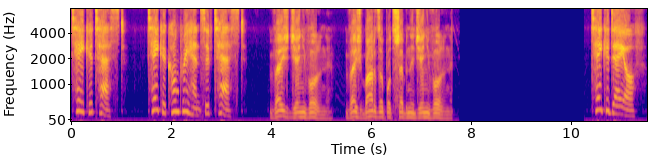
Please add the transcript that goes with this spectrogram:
Take a test. Take a comprehensive test. Weź dzień wolny. Weź bardzo potrzebny dzień wolny. Take a day off.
